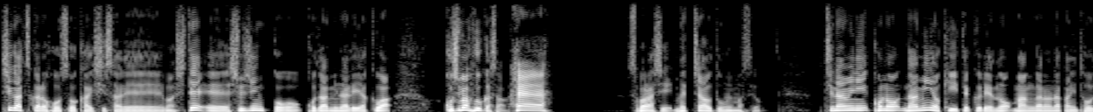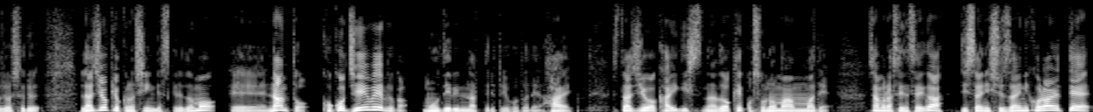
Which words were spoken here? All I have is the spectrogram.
4月から放送開始されまして、えー主人公小田みなれ役は小芝風花さん。へえ素晴らしい。めっちゃ合うと思いますよ。ちなみにこの「波を聞いてくれ」の漫画の中に登場するラジオ局のシーンですけれども、えーなんとここ JWAVE がモデルになっているということで、はい、スタジオ会議室など結構そのまんまで佐村先生が実際に取材に来られて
